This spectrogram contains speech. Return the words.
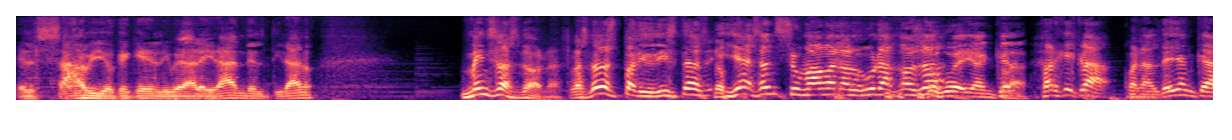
el sabio que quiere liberar Sí. a Irán del tirano. Menys les dones. Les dones periodistes no. ja se'n sumaven alguna cosa... No ho veien que, clar. perquè, clar, quan el deien que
